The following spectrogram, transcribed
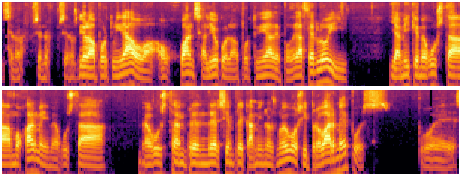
se nos, se nos, se nos dio la oportunidad, o, Juan salió con la oportunidad de poder hacerlo, y, a mí que me gusta mojarme y me gusta, me gusta emprender siempre caminos nuevos y probarme, pues, pues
